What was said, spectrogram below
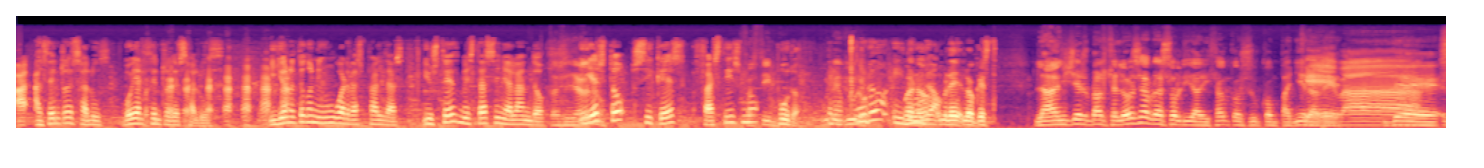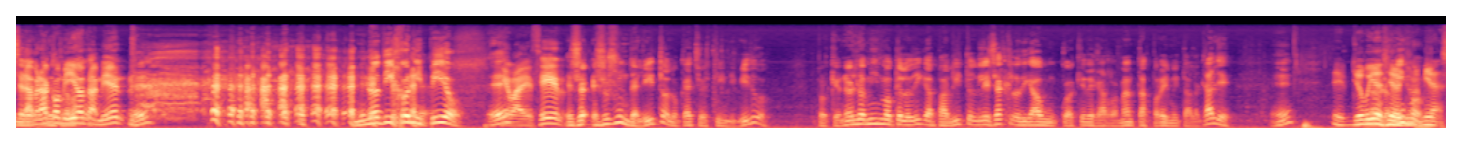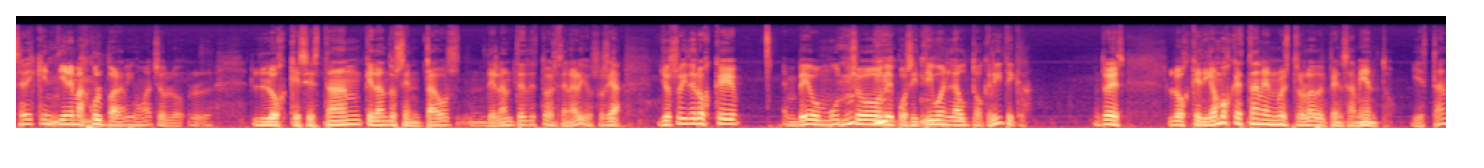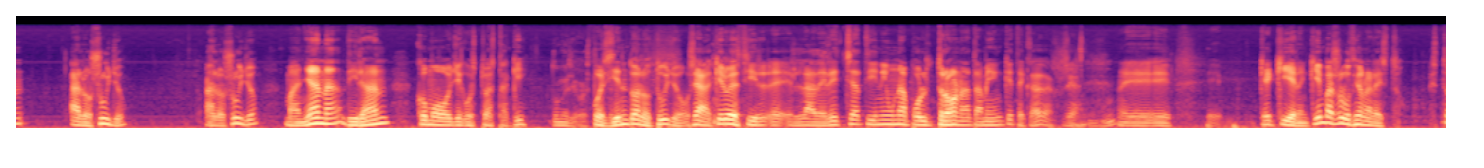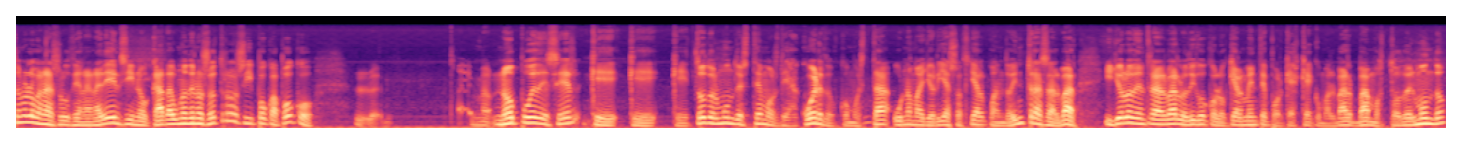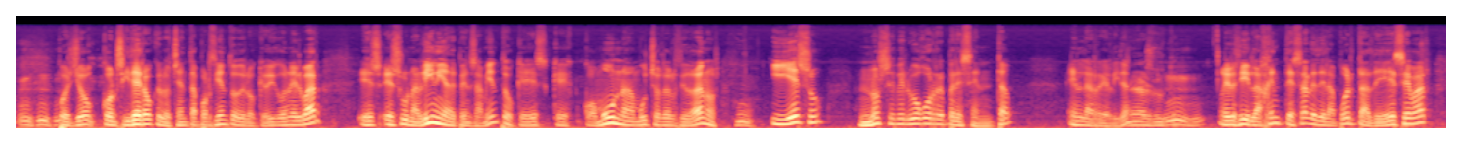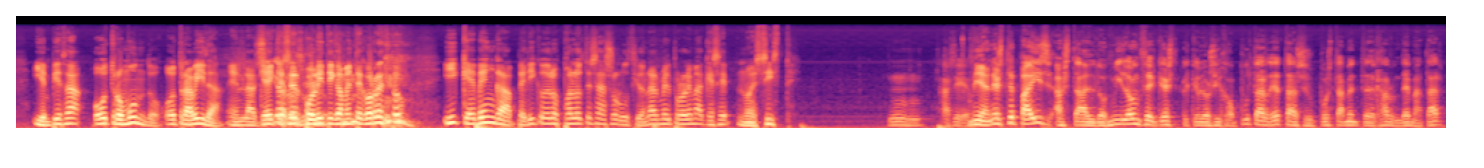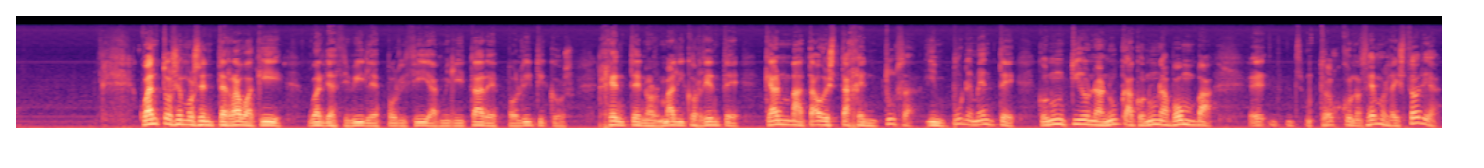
a- al centro de salud, voy al centro de salud. Y yo no tengo ningún guardaespaldas. Y usted me está señalando. Y esto sí que es fascismo, Fascismo. puro. Puro y duro. Bueno, hombre, lo que está... La Ángeles Barceló se habrá solidarizado con su compañera de, va- de- Se la habrá de comido trabajo. también. ¿Eh? No dijo ni pío. ¿eh? ¿Qué va a decir? Eso, eso es un delito lo que ha hecho este individuo. Porque no es lo mismo que lo diga Pablito Iglesias que lo diga un cualquier garramantas por ahí en mitad de la calle. ¿eh? Eh, yo voy No a decir, aquí, mismo. mira, ¿sabes quién tiene más culpa ahora mismo, macho? Lo- lo- los que se están quedando sentados delante de estos escenarios. O sea, yo soy de los que veo mucho de positivo en la autocrítica. Entonces, los que digamos que están en nuestro lado del pensamiento y están a lo suyo, a lo suyo, mañana dirán cómo llegó esto hasta aquí. ¿Cómo llegó esto? Pues yendo a lo tuyo. O sea, quiero decir, eh, la derecha tiene una poltrona también que te cagas. O sea, eh, eh, ¿qué quieren? ¿Quién va a solucionar esto? Esto no lo van a solucionar nadie, sino cada uno de nosotros y poco a poco. No puede ser que, que- que todo el mundo estemos de acuerdo, como está una mayoría social cuando entras al bar. Y yo lo de entrar al bar lo digo coloquialmente porque es que como al bar vamos todo el mundo, pues yo considero que el 80% de lo que oigo en el bar es, es una línea de pensamiento que es, que es común a muchos de los ciudadanos. Y eso no se ve luego representado en la realidad. Es decir, la gente sale de la puerta de ese bar y empieza otro mundo, otra vida, en la que hay que ser suyo. políticamente correcto y que venga Perico de los Palotes a solucionarme el problema que ese no existe. Ujú, Así es. Mira, en este país, hasta el 2011, que, es- que los hijoputas de ETA supuestamente dejaron de matar, ¿cuántos hemos enterrado aquí? Guardias civiles, policías, militares, políticos, gente normal y corriente, que han matado esta gentuza impunemente, con un tiro en la nuca, con una bomba. Eh, todos conocemos la historia.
